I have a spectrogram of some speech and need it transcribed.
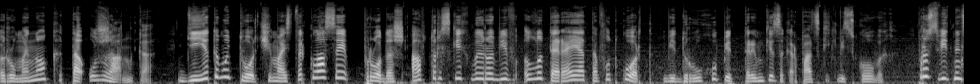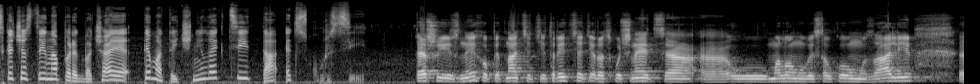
Руменок та Ужанка. Діятимуть творчі майстер-класи, продаж авторських виробів, лотерея та фудкорт від руху підтримки закарпатських військових. Просвітницька частина передбачає тематичні лекції та екскурсії. Першої з них о 15.30 розпочнеться е, у малому виставковому залі е,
